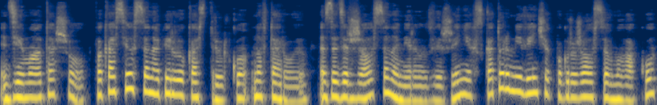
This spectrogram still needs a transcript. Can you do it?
Дима отошел, покосился на первую кастрюльку, на вторую, задержался на мерных движениях, с которыми венчик погружался в молоко,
